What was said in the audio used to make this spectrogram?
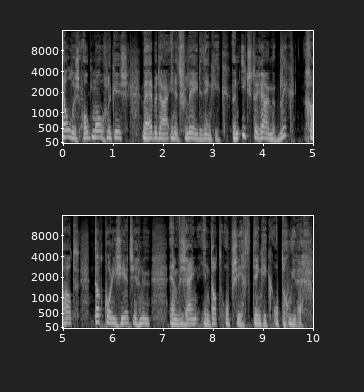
elders ook mogelijk is. We hebben daar in het verleden, denk ik, een iets te ruime blik gehad. Dat corrigeert zich nu. En we zijn in dat opzicht, denk ik, op de goede weg.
